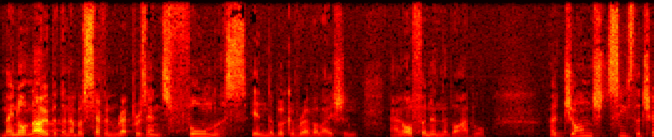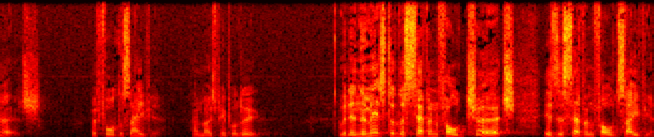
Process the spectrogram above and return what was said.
may not know, but the number seven represents fullness in the book of Revelation and often in the Bible. Uh, John sees the church before the Savior, and most people do. But in the midst of the sevenfold church is the sevenfold Savior.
